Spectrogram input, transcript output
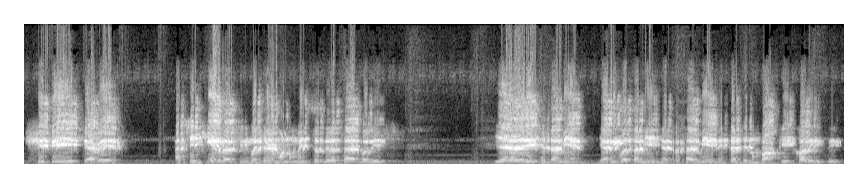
GPS, a ver. Hacia izquierda se encuentra el monumento de los árboles. Y a la derecha también, y arriba también, y atrás también. Estás en un bosque, jodete.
